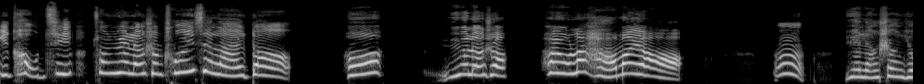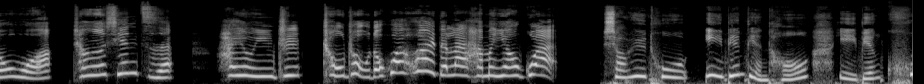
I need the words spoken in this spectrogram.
一口气从月亮上吹下来的。啊，月亮上还有癞蛤蟆呀？嗯，月亮上有我嫦娥仙子，还有一只。丑丑的、坏坏的癞蛤蟆妖怪，小玉兔一边点头一边哭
